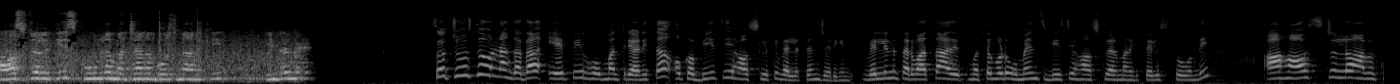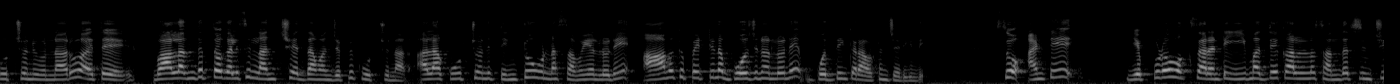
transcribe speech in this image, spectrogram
హాస్టల్కి స్కూల్లో మధ్యాహ్నం భోజనానికి ఇంటర్మీడియట్ సో చూస్తూ ఉన్నాం కదా ఏపీ హోంమంత్రి అనిత ఒక బీసీ హాస్టల్కి వెళ్ళటం జరిగింది. వెళ్ళిన తర్వాత అది మొత్తం కూడా ఉమెన్స్ బీసీ హాస్టల్ అని మనకి తెలుస్తూ ఉంది. ఆ హాస్టల్లో ఆమె కూర్చొని ఉన్నారు. అయితే వాళ్ళందరితో కలిసి లంచ్ చేద్దామని చెప్పి కూర్చున్నారు. అలా కూర్చొని తింటూ ఉన్న సమయంలోనే ఆమెకు పెట్టిన భోజనంలోనే బొద్దింక రావటం జరిగింది. సో అంటే ఎప్పుడో ఒకసారి అంటే ఈ మధ్య కాలంలో సందర్శించి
